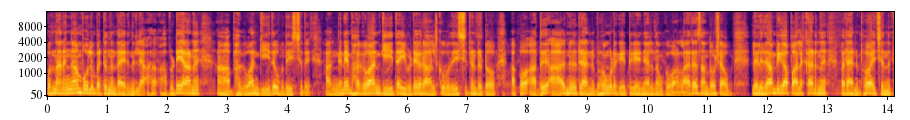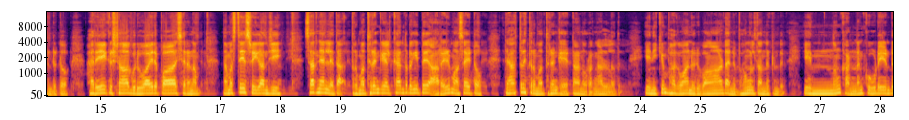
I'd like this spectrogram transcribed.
ഒന്ന് അനങ്ങാൻ പോലും പറ്റുന്നുണ്ടായിരുന്നില്ല. അവിടെയാണ് ഭഗവാൻ ഗീത ഉപദേശിച്ചത്. അങ്ങനെ ഭഗവാൻ ഗീത ഇവിടെ ഒരാൾക്ക് ഉപദേശിച്ചിട്ടുണ്ട് കേട്ടോ അപ്പോൾ അത് ആ ഒരു അനുഭവം കൂടെ കേട്ട് കഴിഞ്ഞാൽ നമുക്ക് വളരെ സന്തോഷമാവും ലളിതാംബിക പാലക്കാട് നിന്ന് ഒരനുഭവം അയച്ചു തന്നിട്ടുണ്ട് കേട്ടോ ഹരേ കൃഷ്ണ ഗുരുവായൂരപ്പ ശരണം. നമസ്തേ ശ്രീകാന്ത് ജി സാർ ഞാൻ ലത. ത്രിമധുരം കേൾക്കാൻ തുടങ്ങിയിട്ട് ആറേഴ് മാസമായിട്ടോ രാത്രി ത്രിമധുരം കേട്ടാണ് ഉറങ്ങാനുള്ളത്. എനിക്കും ഭഗവാൻ ഒരുപാട് അനുഭവങ്ങൾ തന്നിട്ടുണ്ട്. എന്നും കണ്ണൻ കൂടെയുണ്ട്.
